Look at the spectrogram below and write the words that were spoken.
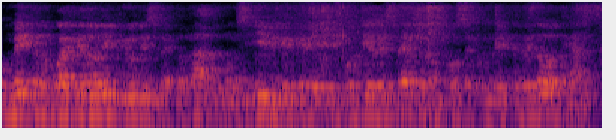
commettono qualche errore in più rispetto all'altro, non significa che il portiere esperto non possa commettere errori, anzi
